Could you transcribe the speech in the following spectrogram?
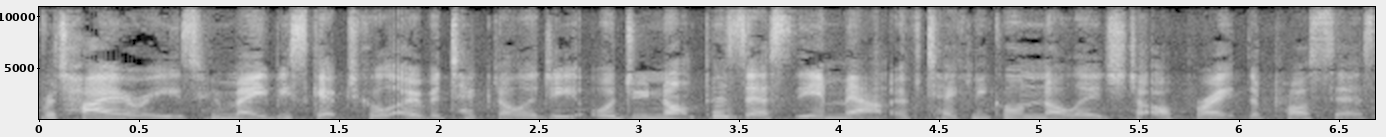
retirees who may be skeptical over technology or do not possess the amount of technical knowledge to operate the process,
